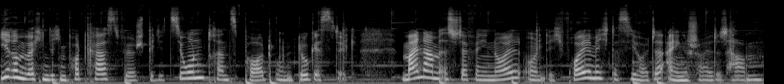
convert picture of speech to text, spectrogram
Ihrem wöchentlichen Podcast für Spedition, Transport und Logistik. Mein Name ist Stefanie Noll und ich freue mich, dass Sie heute eingeschaltet haben.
